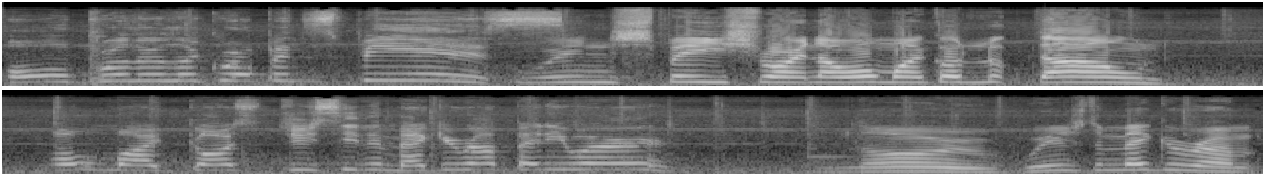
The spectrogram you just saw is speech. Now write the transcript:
Oh, brother, look, we're up in space. We're in space right now. Oh my god, look down. Oh my gosh, do you see the mega ramp anywhere? No, where's the mega ramp?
